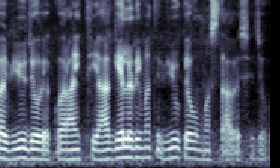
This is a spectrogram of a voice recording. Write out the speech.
ભાઈ વ્યૂ જો એકવાર અહીંથી આ ગેલેરીમાંથી વ્યૂ કેવો મસ્ત આવે છે જો.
